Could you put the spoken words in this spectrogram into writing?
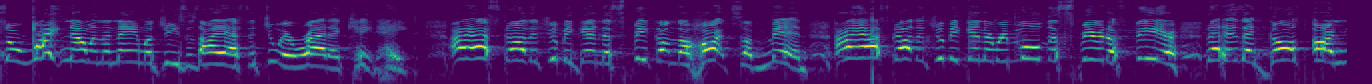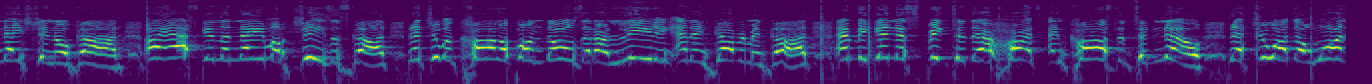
So right now, in the name of Jesus, I ask that you eradicate hate. I ask, God, that you begin to speak on the hearts of men. I ask, God, that you begin to remove the spirit of fear that has engulfed our nation, oh God. I ask in the name of Jesus, God, that you would call upon those that are leading and in government, God, and begin to speak to their hearts and cause them to know that you are the one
